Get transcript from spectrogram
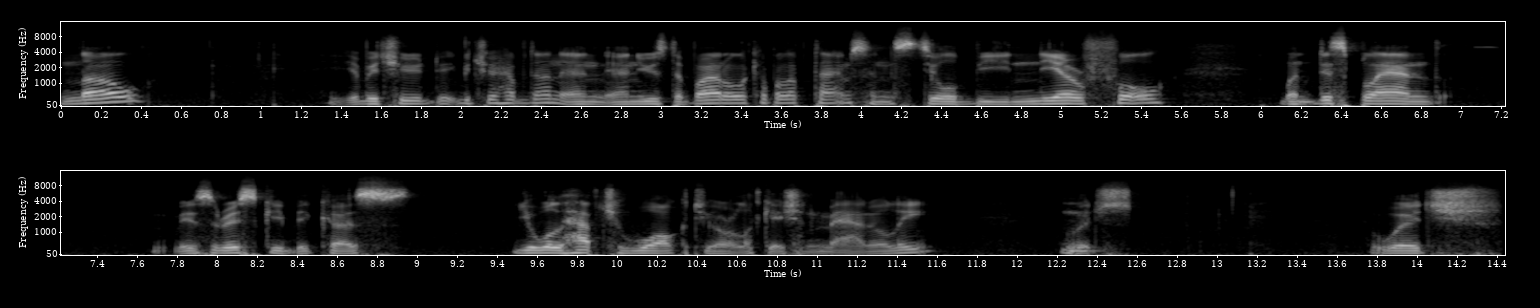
null, which you which you have done, and, and use the bottle a couple of times and still be near full. But this plan is risky because you will have to walk to your location manually, Mm. which which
